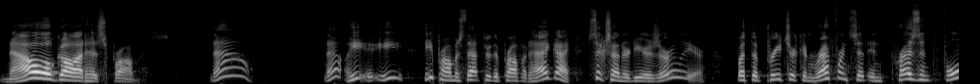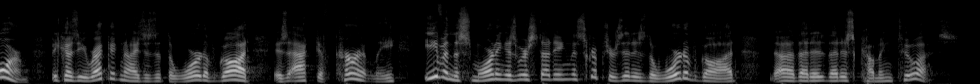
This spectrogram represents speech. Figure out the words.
now God has promised. Now. Now. He, he, he promised that through the prophet Haggai 600 years earlier. But the preacher can reference it in present form because he recognizes that the Word of God is active currently. Even this morning, as we're studying the Scriptures, it is the Word of God uh, that, is, that is coming to us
